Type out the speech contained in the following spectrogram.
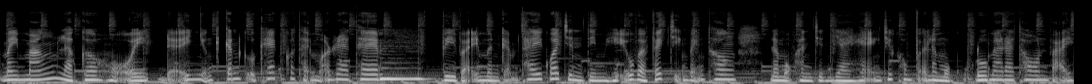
may mắn là cơ hội để những cái cánh cửa khác có thể mở ra thêm ừ. vì vậy mình cảm thấy quá trình tìm hiểu và phát triển bản thân là một hành trình dài hạn chứ không phải là một cuộc đua marathon vậy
